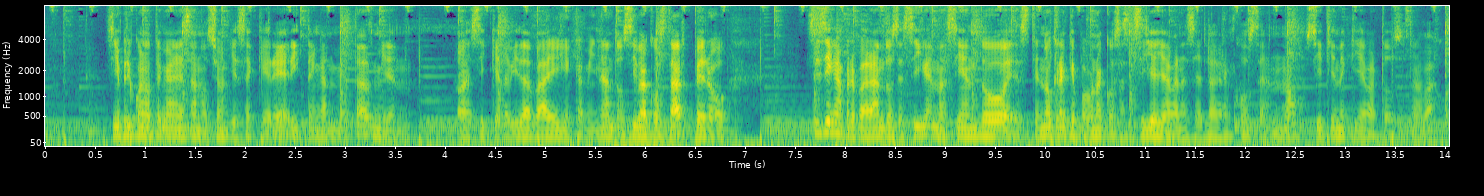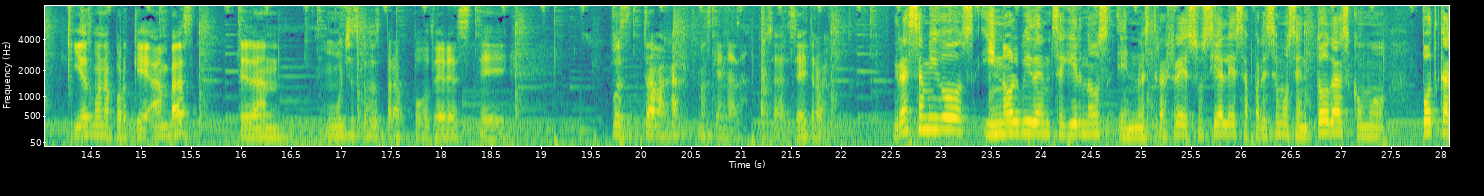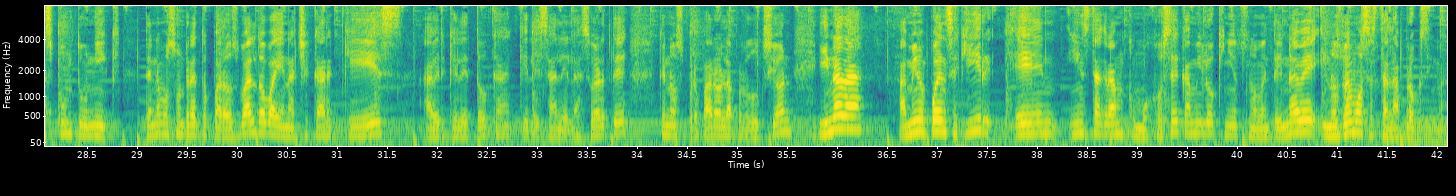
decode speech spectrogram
Siempre y cuando tengan esa noción y ese querer y tengan metas, miren, ahora sí que la vida va a ir encaminando, sí va a costar, pero sí sigan preparándose, sigan haciendo, este, no crean que por una cosa sencilla ya van a hacer la gran cosa, no, sí tiene que llevar todo su trabajo. Y es bueno porque ambas te dan muchas cosas para poder, este, pues trabajar más que nada, o sea, sí hay trabajo. Gracias amigos y no olviden seguirnos en nuestras redes sociales, aparecemos en todas como podcast.unic. Tenemos un reto para Osvaldo, vayan a checar qué es, a ver qué le toca, qué le sale la suerte, que nos preparó la producción. Y nada, a mí me pueden seguir en Instagram como José Camilo 599 y nos vemos hasta la próxima.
